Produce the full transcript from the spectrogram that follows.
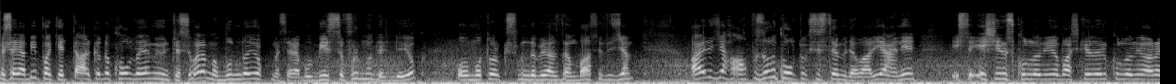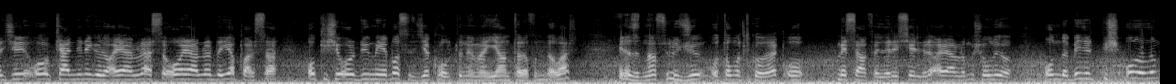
Mesela bir pakette arkada kol dayama ünitesi var ama bunda yok mesela. Bu 1.0 modelinde yok. O motor kısmında birazdan bahsedeceğim. Ayrıca hafızalı koltuk sistemi de var. Yani işte eşiniz kullanıyor, başkaları kullanıyor aracı. O kendine göre ayarlarsa, o ayarları da yaparsa o kişi o düğmeye basınca koltuğun hemen yan tarafında var. En azından sürücü otomatik olarak o mesafeleri, şeyleri ayarlamış oluyor. Onu da belirtmiş olalım.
